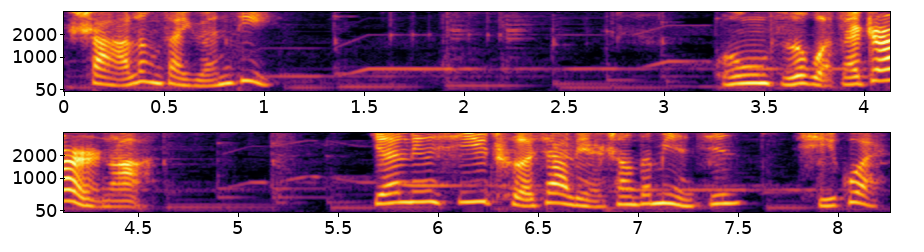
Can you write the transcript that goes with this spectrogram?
傻愣在原地。公子，我在这儿呢。颜灵溪扯下脸上的面巾，奇怪：“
